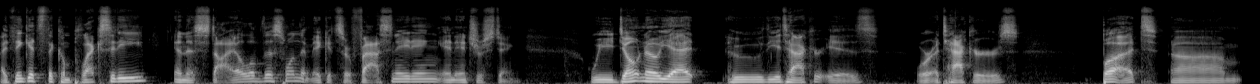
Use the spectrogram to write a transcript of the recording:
I think it's the complexity and the style of this one that make it so fascinating and interesting. We don't know yet who the attacker is or attackers, but um,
